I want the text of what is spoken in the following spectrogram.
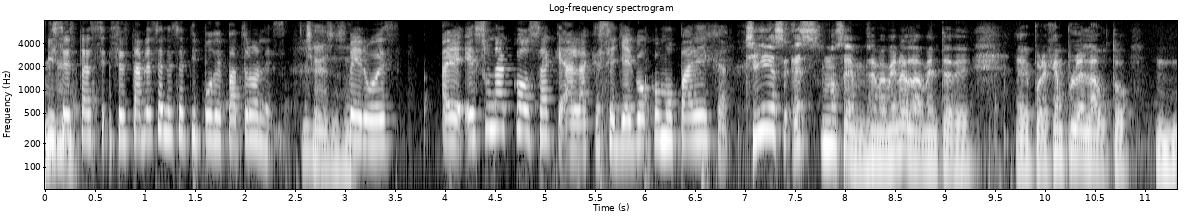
y se, esta- se establecen ese tipo de patrones. Sí, sí, sí. Pero es, eh, es una cosa que a la que se llegó como pareja. Sí, es, es, no sé, se me viene a la mente de, eh, por ejemplo, el auto. Mm,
